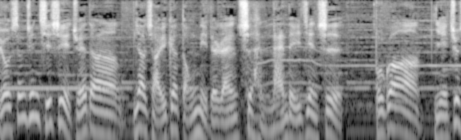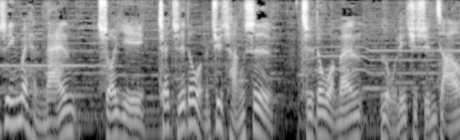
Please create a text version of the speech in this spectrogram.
有生君其实也觉得要找一个懂你的人是很难的一件事，不过也就是因为很难，所以才值得我们去尝试，值得我们努力去寻找。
